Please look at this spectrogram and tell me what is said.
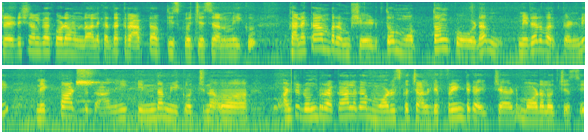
ట్రెడిషనల్గా కూడా ఉండాలి కదా. క్రాప్ టాప్ తీసుకొచ్చేసాను మీకు. కనకాంబరం షేడ్తో మొత్తం కూడా మిర్రర్ వర్క్ అండి. నెక్ పార్ట్స్ కానీ కింద మీకు వచ్చిన అంటే రెండు రకాలుగా మోడల్స్గా చాలా డిఫరెంట్గా ఇచ్చాడు. మోడల్ వచ్చేసి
